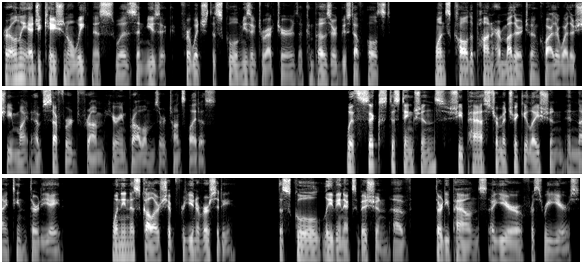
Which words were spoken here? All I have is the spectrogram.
Her only educational weakness was in music, for which the school music director, the composer Gustav Holst, once called upon her mother to inquire whether she might have suffered from hearing problems or tonsillitis. With six distinctions, she passed her matriculation in 1938, winning a scholarship for university the school leaving exhibition of 30 pounds a year for three years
